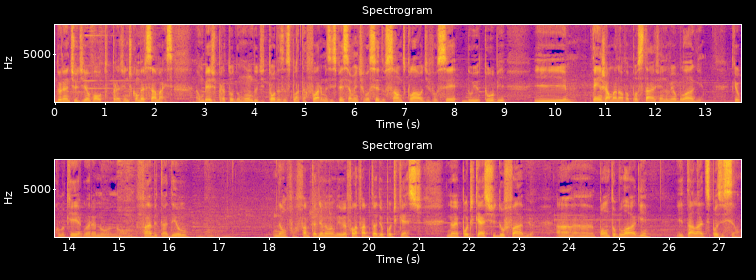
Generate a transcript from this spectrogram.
Durante o dia eu volto para a gente conversar mais. Um beijo para todo mundo de todas as plataformas, especialmente você do SoundCloud, você do YouTube. E tem já uma nova postagem no meu blog que eu coloquei agora no, no Fábio Tadeu não, Fábio Tadeu não, eu ia falar Fábio Tadeu Podcast. Não, é podcast do Fábio. A, ponto blog e tá lá à disposição.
